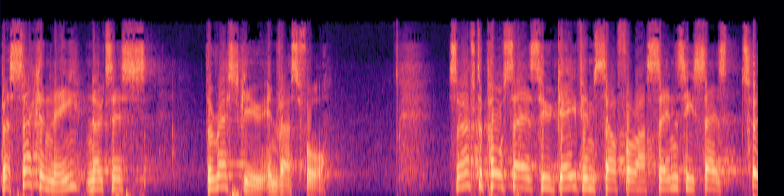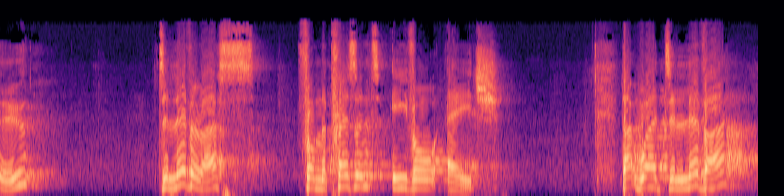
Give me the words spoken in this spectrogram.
But secondly, notice the rescue in verse 4. So after Paul says, who gave himself for our sins, he says, to deliver us from the present evil age. That word deliver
